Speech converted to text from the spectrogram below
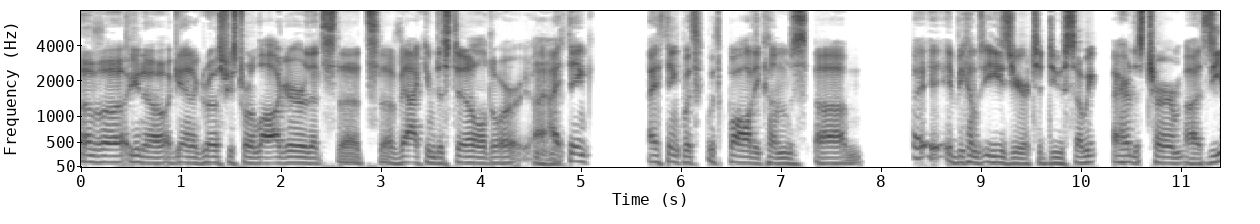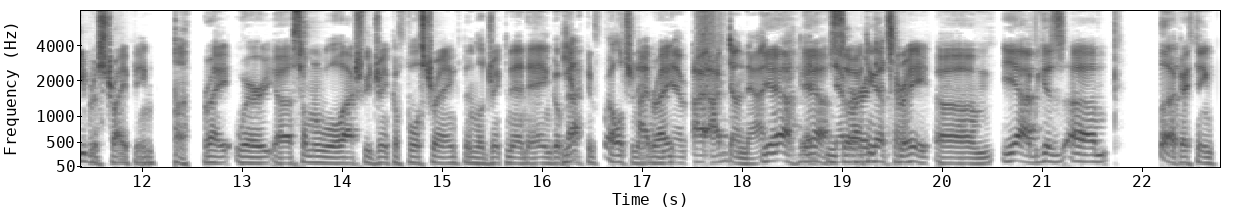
of a you know again a grocery store lager that's that's uh, vacuum distilled. Or mm-hmm. I, I, think I think with with quality comes um, it, becomes easier to do so. We, I heard this term uh, zebra striping, huh. right, where uh, someone will actually drink a full strength and they'll drink an NA and go yeah. back and alternate, I've right? Never, I, have done that. Yeah, yeah. So I think that's term. great. Um, yeah, because um, look, I think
